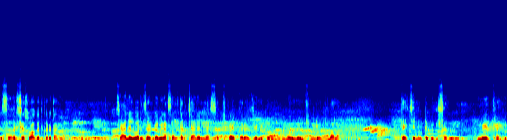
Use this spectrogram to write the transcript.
सहर्ष स्वागत करत आहे. चॅनलवर जर नवीन असाल तर चॅनलला सबस्क्राईब करा जेणेकरून नवनवीन व्हिडिओ तुम्हाला त्याचे नोटिफिकेशन मिळत राहील.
